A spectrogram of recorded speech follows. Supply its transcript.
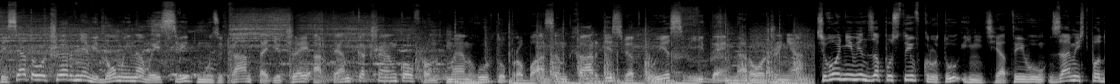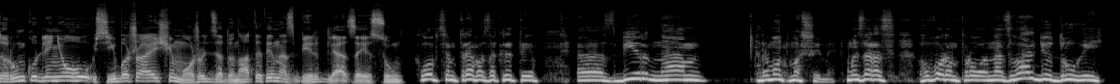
10 червня відомий на весь світ музикант та діджей Артем Ткаченко, фронтмен гурту Пробас енд Харді, святкує свій день народження. Сьогодні він запустив круту ініціативу. Замість подарунку для нього усі бажаючі можуть задонатити на збір для ЗСУ. хлопцям треба закрити е, збір на. Ремонт машини. Ми зараз говоримо про Нацгвардію, другий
